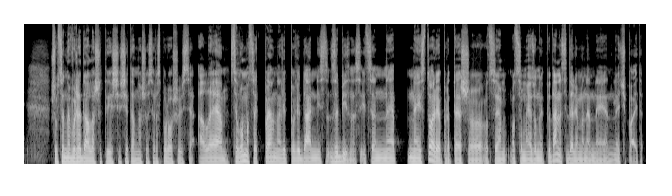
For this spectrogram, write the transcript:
щоб це не виглядало, що ти ще, ще там на щось розпорошуєшся. Але в цілому це певна відповідальність за бізнес, і це не не історія про те, що оце, оце моя зона відповідальності, далі мене не, не чіпайте.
